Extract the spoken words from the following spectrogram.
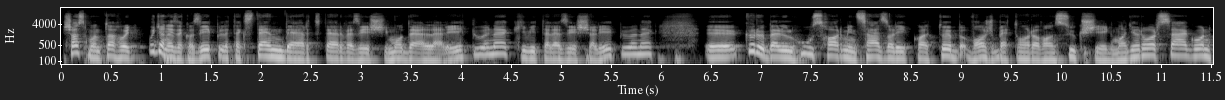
És azt mondta, hogy ugyanezek az épületek standard tervezési modellel épülnek, kivitelezéssel épülnek, körülbelül 20-30 százalékkal több vasbetonra van szükség Magyarországon,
